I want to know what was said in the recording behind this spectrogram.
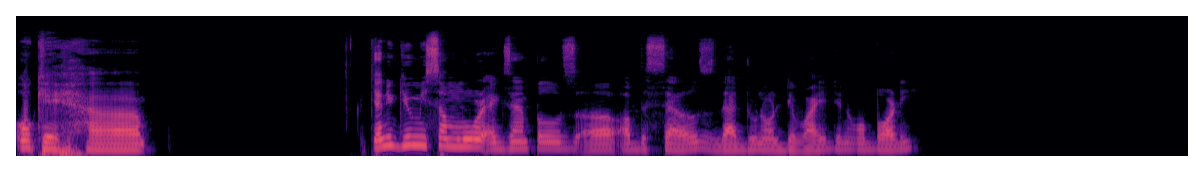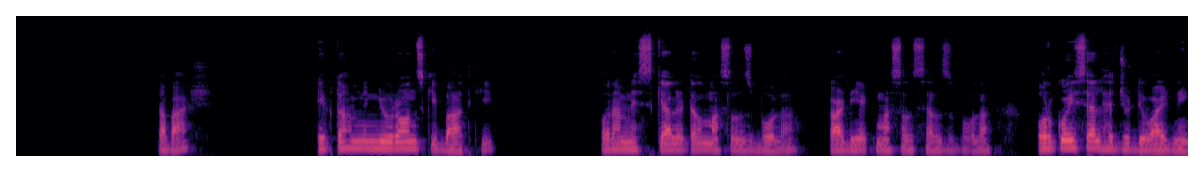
okay Can you give me some more examples uh, of the cells that do not divide in our body? शाबाश एक तो हमने न्यूरॉन्स की बात की और हमने स्केलेटल मसल्स बोला कार्डियक मसल सेल्स बोला और कोई सेल है जो डिवाइड नहीं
